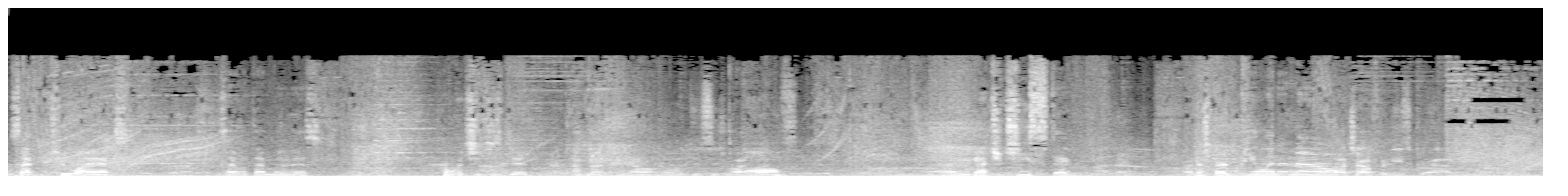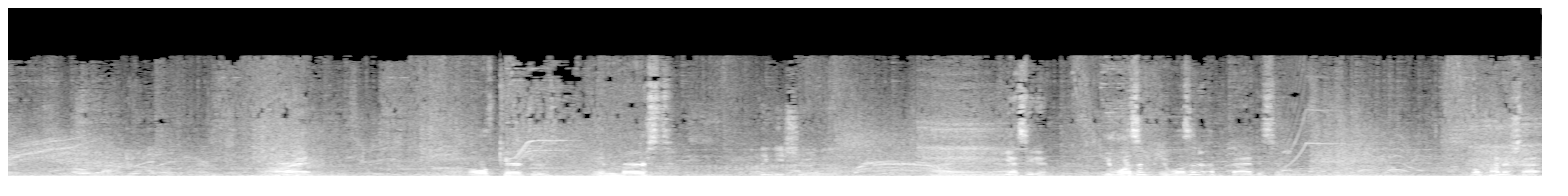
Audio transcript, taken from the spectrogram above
Is that 2YX? Is that what that move is? what you just did? I'm not sure. I don't know what this is right Oh. Uh, you got your cheese stick. Better start peeling it now. Watch out for these grabs. All right. Both characters in burst. I think he should. Uh, yes, he did. It wasn't. It wasn't a bad decision. We'll punish that.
